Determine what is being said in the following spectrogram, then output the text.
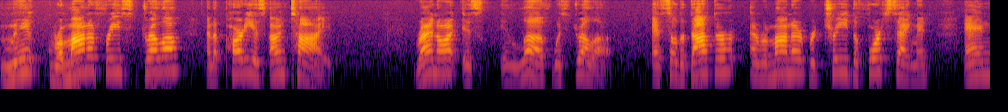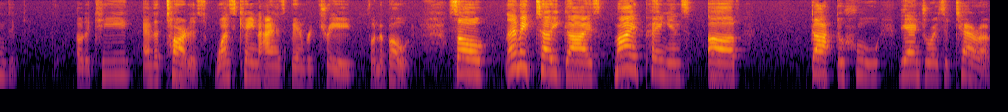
Romana frees Strella and the party is untied. Reynart is in love with Strella, and so the Doctor and Romana retrieve the fourth segment and of the key and the TARDIS once K9 has been retrieved from the boat. So let me tell you guys my opinions of Doctor Who: The Androids of Tara.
